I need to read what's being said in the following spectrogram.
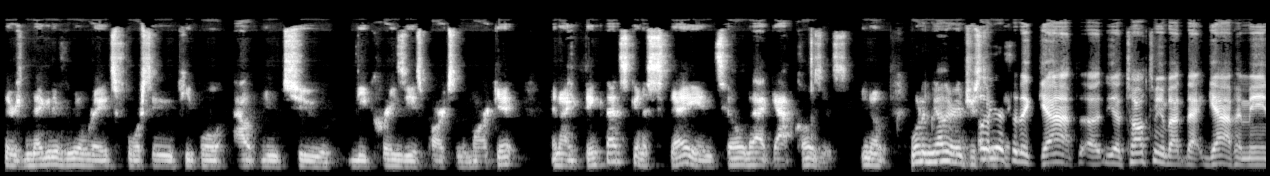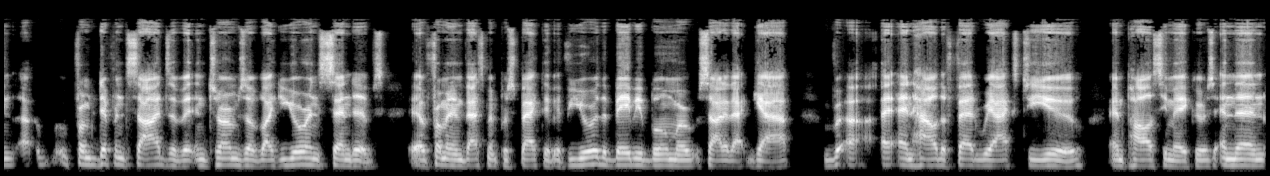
there's negative real rates forcing people out into the craziest parts of the market. And I think that's going to stay until that gap closes. You know, one of the other interesting. Oh yeah, for the gap. Uh, yeah, talk to me about that gap. I mean, uh, from different sides of it, in terms of like your incentives uh, from an investment perspective. If you're the baby boomer side of that gap, uh, and how the Fed reacts to you and policymakers, and then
